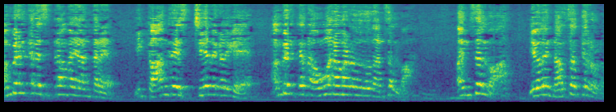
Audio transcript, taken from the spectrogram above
ಅಂಬೇಡ್ಕರ್ ಸಿದ್ದರಾಮಯ್ಯ ಅಂತಾರೆ, ಈ ಕಾಂಗ್ರೆಸ್ ಚೇಲಗಳಿಗೆ ಅಂಬೇಡ್ಕರ್ನ ಅವಮಾನ ಮಾಡೋದು ಅನ್ಸಲ್ವಾ? ಅನ್ಸಲ್ವಾ? ಇವೆಲ್ಲ ನರ್ಸತ್ತಿರೋರ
